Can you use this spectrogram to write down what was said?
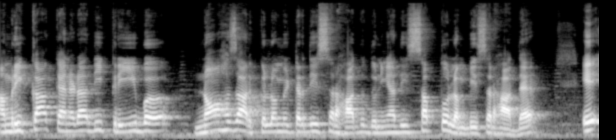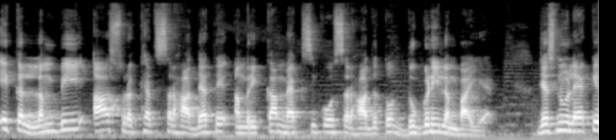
ਅਮਰੀਕਾ, ਕੈਨੇਡਾ ਦੀ ਕਰੀਬ 9000 ਕਿਲੋਮੀਟਰ ਦੀ ਸਰਹੱਦ ਦੁਨੀਆ ਦੀ ਸਭ ਤੋਂ ਲੰਬੀ ਸਰਹੱਦ ਹੈ। ਇਹ ਇੱਕ ਲੰਬੀ ਅਸੁਰੱਖਿਅਤ ਸਰਹੱਦ ਹੈ ਤੇ ਅਮਰੀਕਾ, ਮੈਕਸੀਕੋ ਸਰਹੱਦ ਤੋਂ ਦੁੱਗਣੀ ਲੰਬਾਈ ਹੈ, ਜਿਸ ਨੂੰ ਲੈ ਕੇ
